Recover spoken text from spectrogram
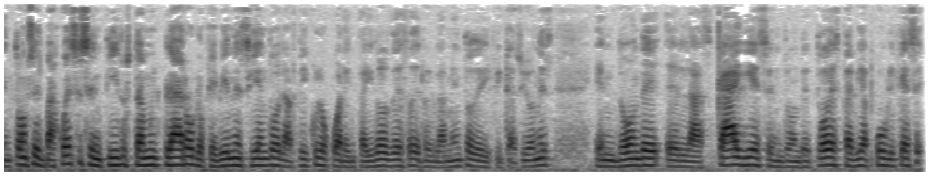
Entonces, bajo ese sentido está muy claro lo que viene siendo el artículo 42 de ese reglamento de edificaciones, en donde eh, las calles, en donde toda esta vía pública es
